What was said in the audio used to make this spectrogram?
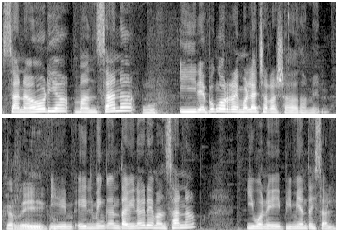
zanahoria, manzana Uf, y le pongo remolacha rallada también. qué rico. Y, y me encanta vinagre de manzana y bueno, y pimienta y sal.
